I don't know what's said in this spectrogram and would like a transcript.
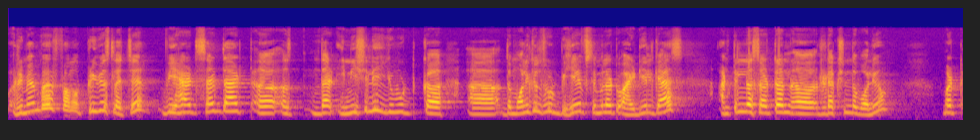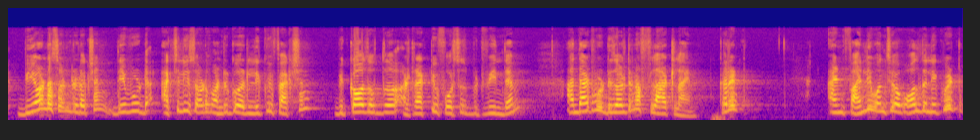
remember from a previous lecture we had said that uh, uh, that initially you would uh, uh, the molecules would behave similar to ideal gas until a certain uh, reduction in the volume, but beyond a certain reduction they would actually sort of undergo a liquefaction because of the attractive forces between them and that would result in a flat line correct. And finally once you have all the liquid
